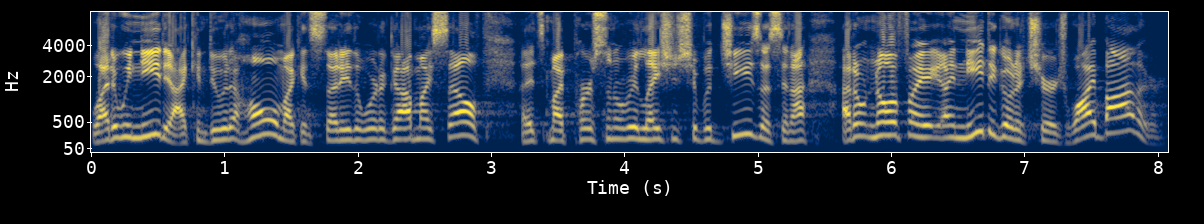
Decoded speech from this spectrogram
why do we need it? I can do it at home. I can study the Word of God myself. It's my personal relationship with Jesus. And I, I don't know if I, I need to go to church. Why bother?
